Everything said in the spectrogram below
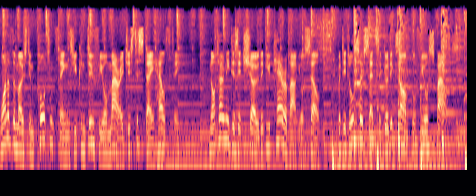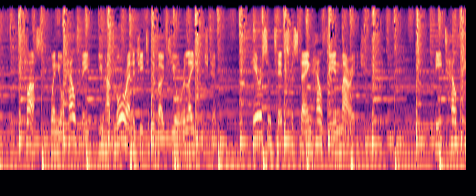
One of the most important things you can do for your marriage is to stay healthy. Not only does it show that you care about yourself, but it also sets a good example for your spouse. Plus, when you're healthy, you have more energy to devote to your relationship. Here are some tips for staying healthy in marriage. Eat healthy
